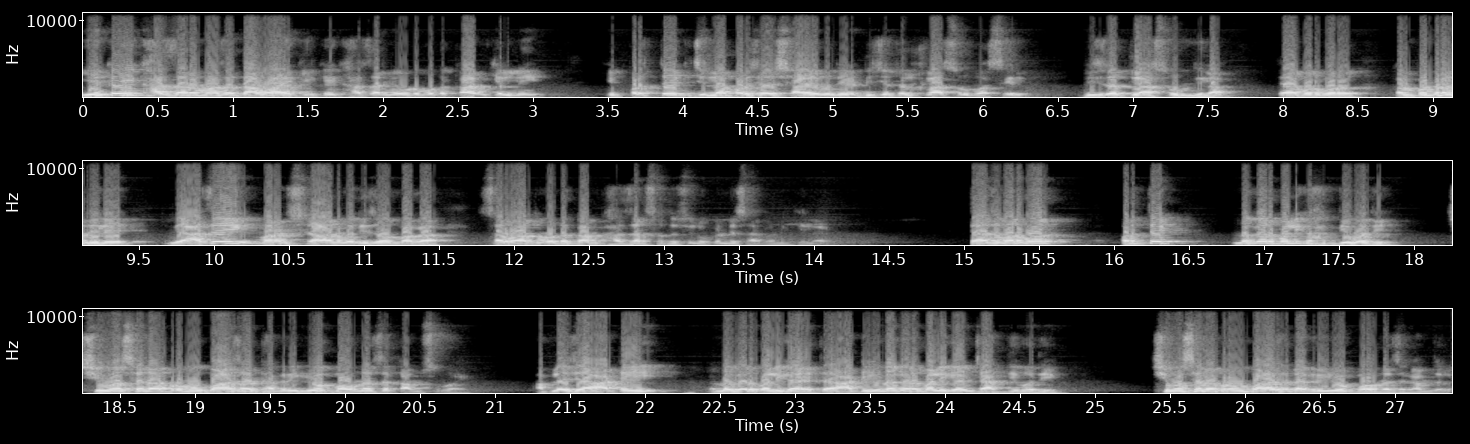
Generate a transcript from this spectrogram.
एकही खासदार माझा दावा आहे की एकही खासदारने एवढं मोठं काम केलं नाही की प्रत्येक जिल्हा परिषद शाळेमध्ये डिजिटल क्लासरूम असेल डिजिटल क्लासरूम दिला. त्याबरोबर कम्प्युटर दिले. मी आजही मराठी शाळांमध्ये जाऊन बघा. सर्वात मोठं काम खासदार सदस्य लोखंडे साहेबांनी केलं आहे. त्याचबरोबर प्रत्येक नगरपालिका हद्दीमध्ये शिवसेना प्रमुख बाळासाहेब ठाकरे युवक भवनाचं काम सुरू आहे. आपल्या ज्या आठही नगरपालिका आहेत त्या आठही नगरपालिकांच्या हद्दीमध्ये शिवसेना प्रमुख बाळासाहेब ठाकरे युवक भवनाचं काम झालं.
